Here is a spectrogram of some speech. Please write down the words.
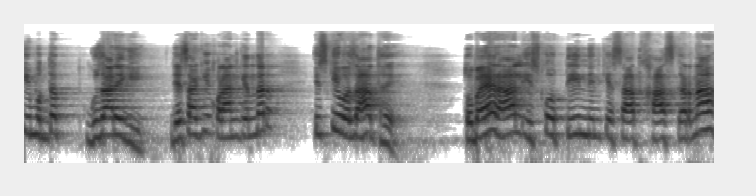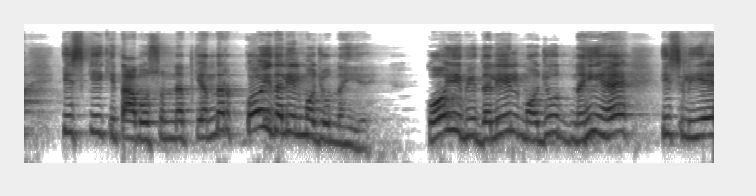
की मुद्दत गुजारेगी। जैसा कि कुरान के अंदर इसकी वजाहत है। तो बहरहाल इसको तीन दिन के साथ खास करना इसकी किताब व सुन्नत के अंदर कोई दलील मौजूद नहीं है। कोई भी दलील मौजूद नहीं है, इसलिए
